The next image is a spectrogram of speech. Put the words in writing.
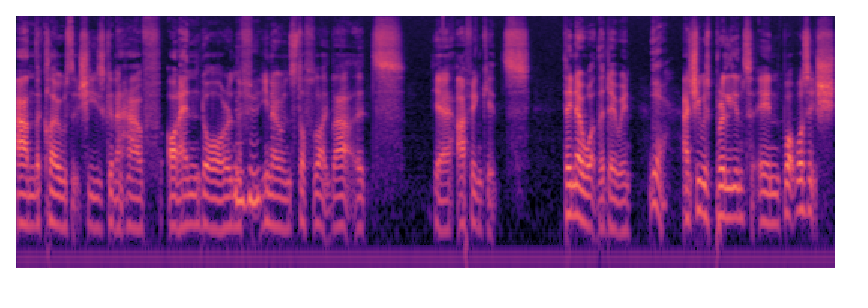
and the clothes that she's gonna have on Endor and the, f Mhm. you know and stuff like that. It's yeah, I think it's they know what they're doing. Yeah. And she was brilliant in what was it? Sh-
